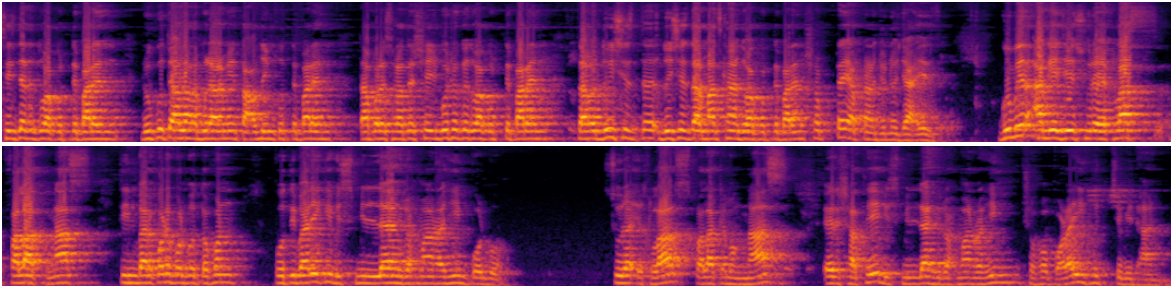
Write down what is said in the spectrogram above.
সিজদাতে দোয়া করতে পারেন। রুকুতে আল্লাহ রাবুল আলমী তাওদিম করতে পারেন। তারপরে সলাতের শেষ বৈঠকে দোয়া করতে পারেন। তারপর দুই সেজদা, দুই সেজদার মাঝখানে দোয়া করতে পারেন। সবটাই আপনার জন্য জায়েজ। ঘুমের আগে যে সুরে এখলাস ফালাক, নাস তিনবার করে পড়ব, তখন প্রতিবারই কি বিসমিল্লাহ রহমান রহিম পড়ব? সুরা এখলাস ফালাক এবং নাস এর সাথে বিসমিল্লাহ রহমান রহিম সহ পড়াই হচ্ছে বিধান।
